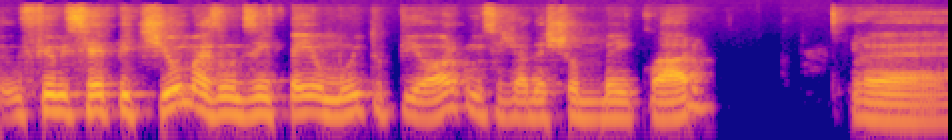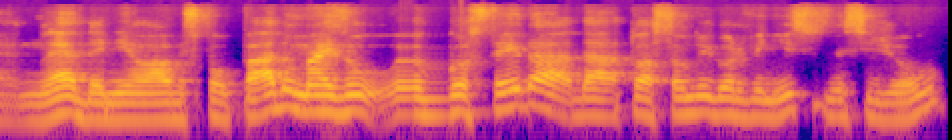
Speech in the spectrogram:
o filme se repetiu, mas um desempenho muito pior, como você já deixou bem claro. É, né, Daniel Alves poupado, mas o, eu gostei da, da atuação do Igor Vinícius nesse jogo,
